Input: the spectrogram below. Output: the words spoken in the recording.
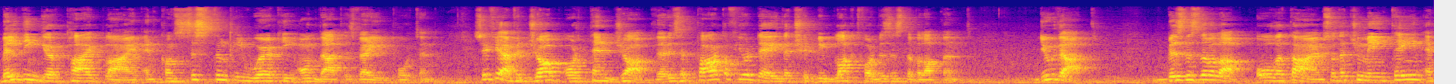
building your pipeline and consistently working on that is very important. So if you have a job or 10 job, there is a part of your day that should be blocked for business development. Do that. Business develop all the time so that you maintain a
